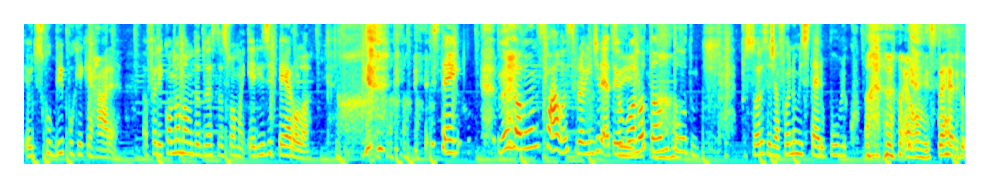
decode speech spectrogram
Eu descobri por que, que é rara. Eu falei, como é o nome da doença da sua mãe? Erisipérola. Eles têm. Meus alunos falam isso pra mim direto. Eu Sim. vou anotando tudo. Professora, você já foi no Ministério Público? é um mistério.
